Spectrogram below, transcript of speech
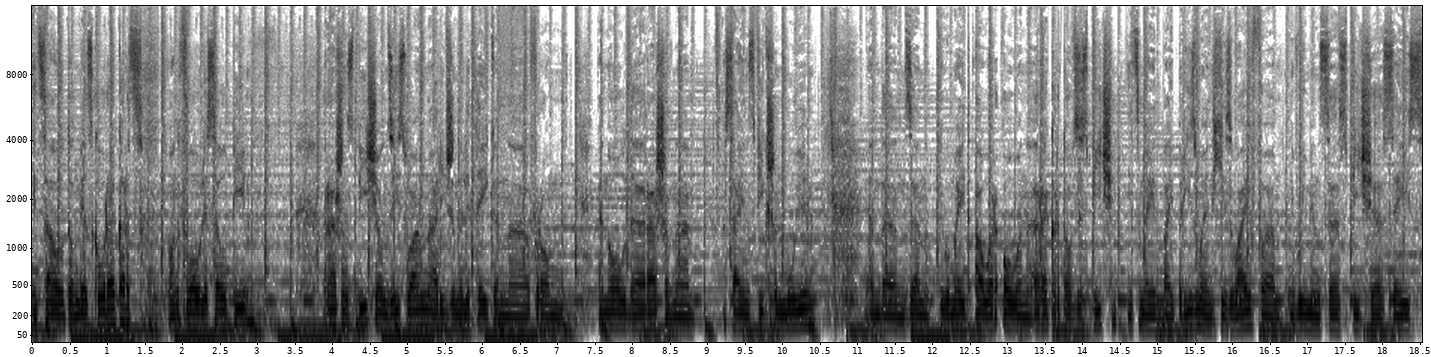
It's out on Med School Records, on Flawless LP. Russian speech on this one, originally taken uh, from an old uh, Russian uh, science fiction movie. And uh, then we made our own record of the speech. It's made by Prisma and his wife. Uh, women's uh, speech says,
